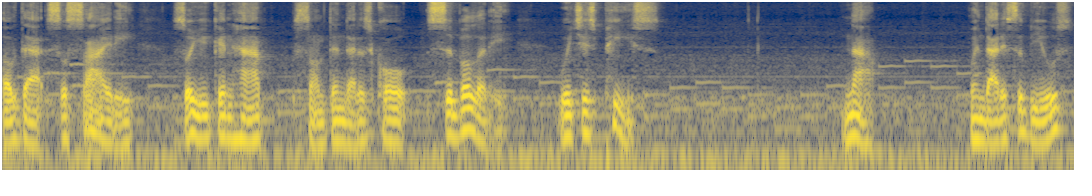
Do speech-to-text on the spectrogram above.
of that society so you can have something that is called civility, which is peace. Now, when that is abused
